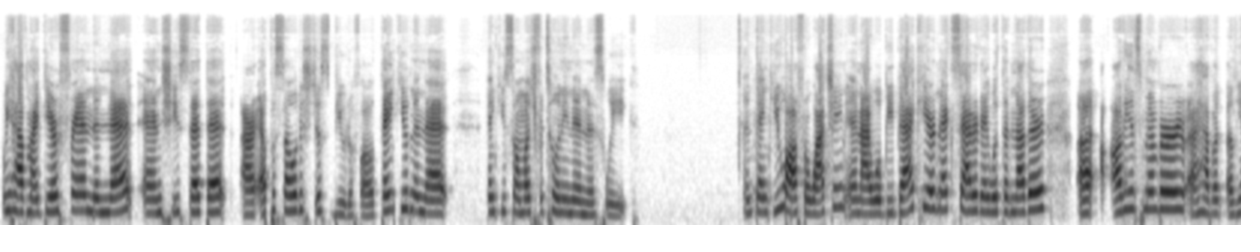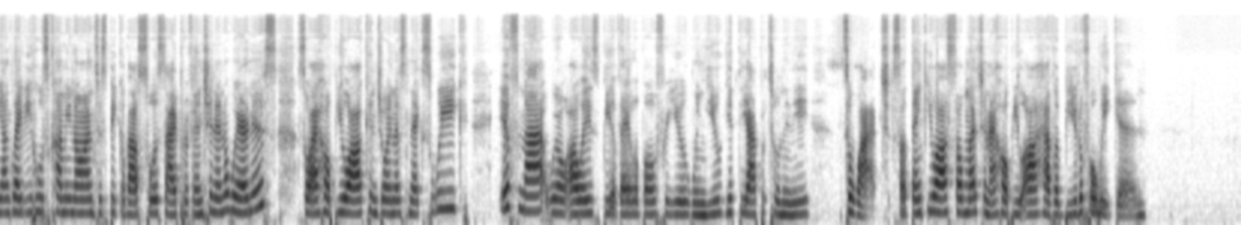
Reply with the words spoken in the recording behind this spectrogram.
We have my dear friend Nanette, and she said that our episode is just beautiful. Thank you, Nanette. Thank you so much for tuning in this week. And thank you all for watching. And I will be back here next Saturday with another uh, audience member. I have a, a, young lady who's coming on to speak about suicide prevention and awareness. So I hope you all can join us next week. If not, we'll always be available for you when you get the opportunity to watch. So thank you all so much. And I hope you all have a beautiful weekend.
